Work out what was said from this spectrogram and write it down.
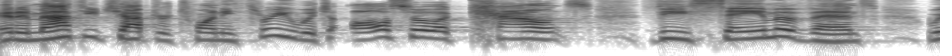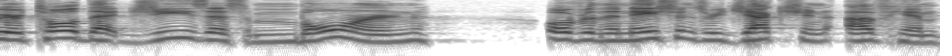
And in Matthew chapter 23, which also accounts these same events, we are told that Jesus mourned over the nation's rejection of him.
